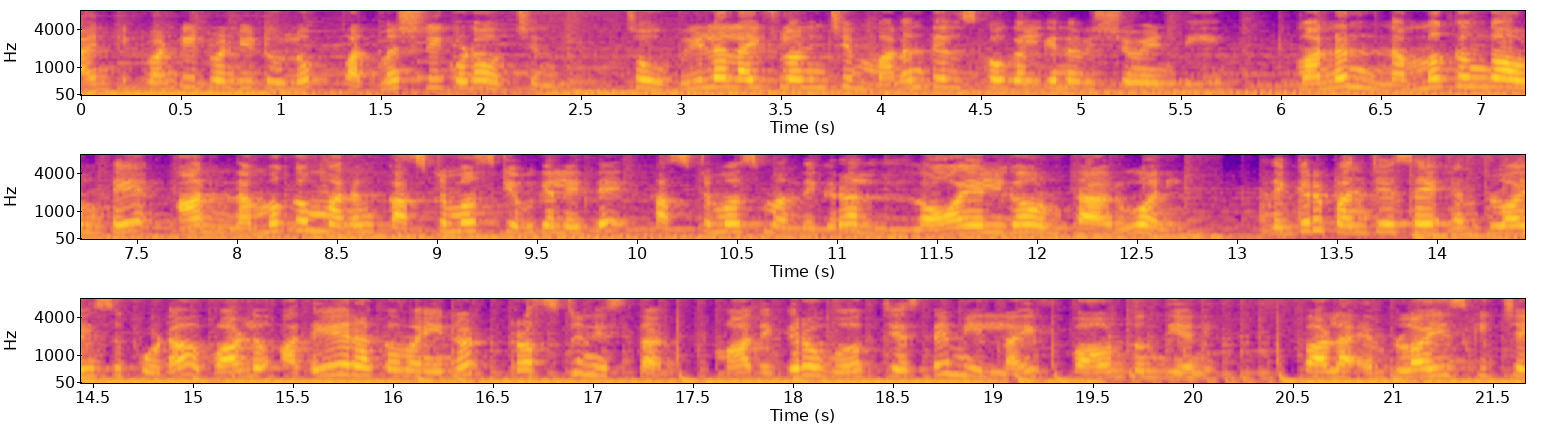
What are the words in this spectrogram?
ఆయనకి ట్వంటీ ట్వంటీ టూలో పద్మశ్రీ కూడా వచ్చింది. సో వీళ్ళ లైఫ్లో నుంచి మనం తెలుసుకోగలిగిన విషయం ఏంటి? మనం నమ్మకంగా ఉంటే ఆ నమ్మకం మనం కస్టమర్స్కి ఇవ్వగలిగితే కస్టమర్స్ మన దగ్గర లాయల్గా ఉంటారు అని. దగ్గర పనిచేసే ఎంప్లాయీస్ కూడా వాళ్ళు అదే రకమైన ట్రస్ట్ని ఇస్తారు. మా దగ్గర వర్క్ చేస్తే మీ లైఫ్ బాగుంటుంది అని. వాళ్ళ ఎంప్లాయీస్కి ఇచ్చే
